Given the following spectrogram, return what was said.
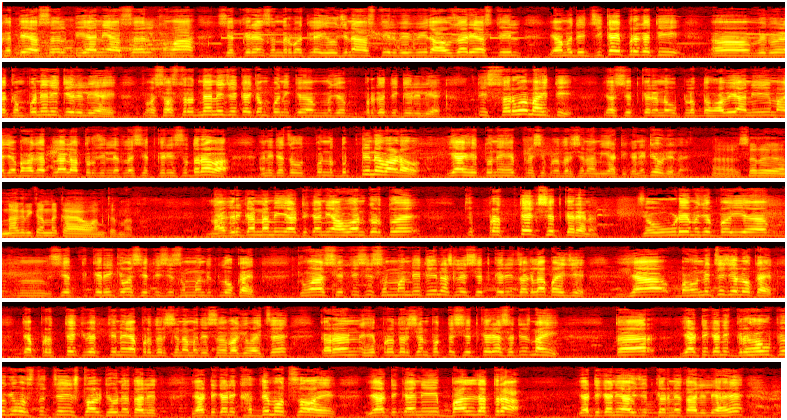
खते असेल बियाणे असेल किंवा शेतकऱ्यांसंदर्भातल्या योजना असतील विविध अवजारे असतील यामध्ये जी काही प्रगती वेगवेगळ्या कंपन्यांनी केलेली आहे किंवा शास्त्रज्ञांनी जे काही कंपनी के म्हणजे प्रगती केलेली आहे ती सर्व माहिती या शेतकऱ्यांना उपलब्ध व्हावी आणि माझ्या भागातला लातूर जिल्ह्यातला शेतकरी सुधारावा आणि त्याचं उत्पन्न दुपटीनं वाढावं या हेतूने हे कृषी प्रदर्शन आम्ही या ठिकाणी ठेवलेलं आहे. सर नागरिकांना काय आवाहन करणार? नागरिकांना मी या ठिकाणी आव्हान करतोय की प्रत्येक शेतकऱ्यानं जेवढे म्हणजे शेतकरी किंवा शेतीशी संबंधित लोक आहेत किंवा शेतीशी संबंधितही नसले शेतकरी जगला पाहिजे ह्या भावनेचे जे लोक आहेत त्या प्रत्येक व्यक्तीने या प्रदर्शनामध्ये सहभागी व्हायचं आहे कारण हे प्रदर्शन फक्त शेतकऱ्यासाठीच नाही तर या ठिकाणी ग्रह उपयोगी वस्तूंचेही स्टॉल ठेवण्यात आलेत. या ठिकाणी खाद्य महोत्सव आहे. या ठिकाणी बालजत्रा या ठिकाणी आयोजित करण्यात आलेली आहे.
